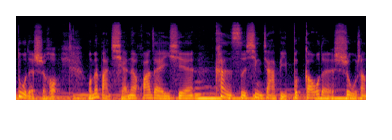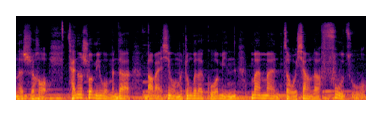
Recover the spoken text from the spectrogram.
度的时候，我们把钱呢花在一些看似性价比不高的事物上的时候，才能说明我们的老百姓，我们中国的国民慢慢走向了富足。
